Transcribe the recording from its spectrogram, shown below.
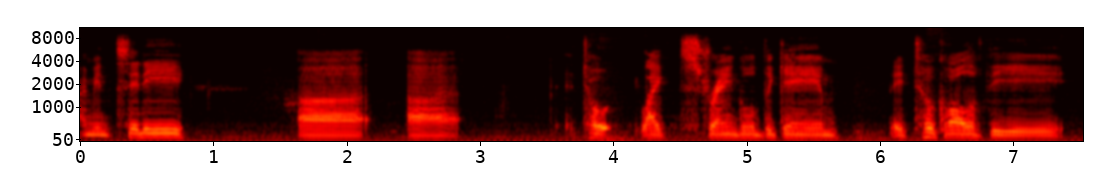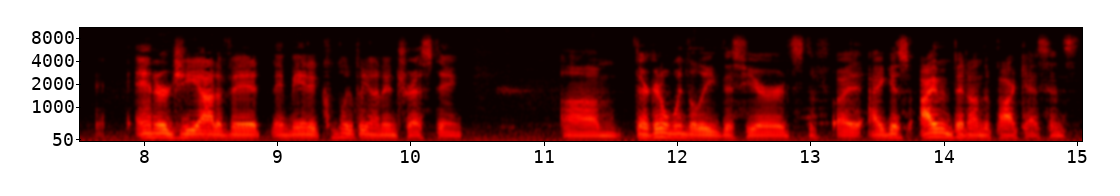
I mean, City, uh, uh, to, like strangled the game. They took all of the energy out of it. They made it completely uninteresting. Um, they're gonna win the league this year. It's the I, I guess I haven't been on the podcast since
